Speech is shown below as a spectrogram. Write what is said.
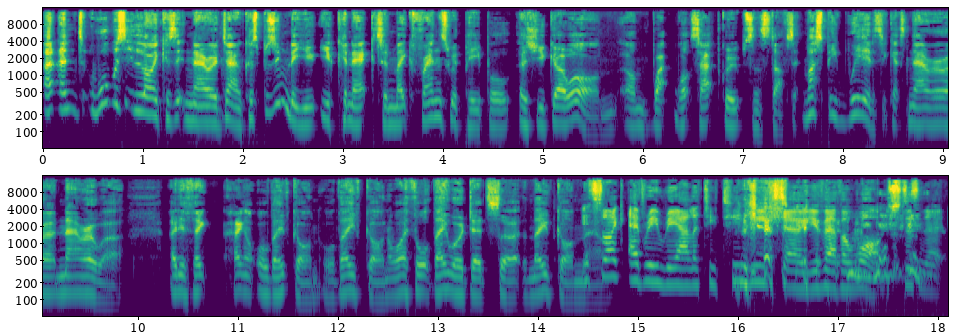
A- and what was it like as it narrowed down? Because presumably you, you connect and make friends with people as you go on, on WhatsApp groups and stuff. So it must be weird as it gets narrower and narrower. And you think, hang on, oh, they've gone, or they've gone, or I thought they were a dead cert and they've gone now. it's like every reality TV show you've ever watched isn't it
